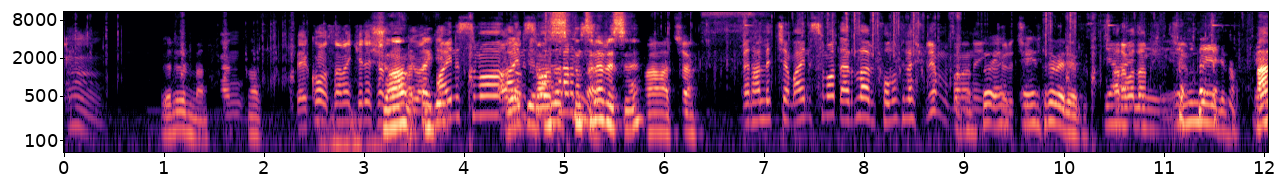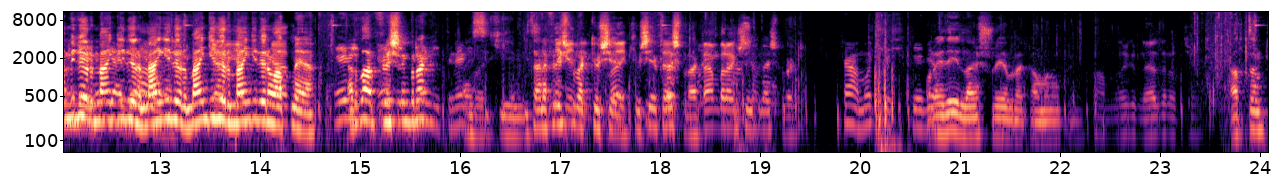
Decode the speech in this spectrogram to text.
Veririm ben. ben Beko sana keleş Şu an-. Aynı smoke, aynı Şu an smoke var sıkıntı mı? neresi? Tamam atacağım. Ben halledeceğim. Aynı smoke Erdal abi follow flash biliyor musun bana ne Sıkıntı kör en, entry veriyoruz. Yani Arabadan emin değilim. Ben Emin biliyorum ben değilim, geliyorum ben geldim geliyorum ben geliyorum Gel, ben gel, geliyorum gel. atmaya. Ev Erdal abi flash'ını bırak. Ay gittim. sikeyim. Bir tane flash bırak köşeye. Ay, Köşeye gitti. flash bırak. Ben Köşeye bırakacağım. flash bırak. Tamam okey geliyorum. Oraya değil lan şuraya bırak amına koyayım. Amına koyayım nereden atıyor? Attım.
